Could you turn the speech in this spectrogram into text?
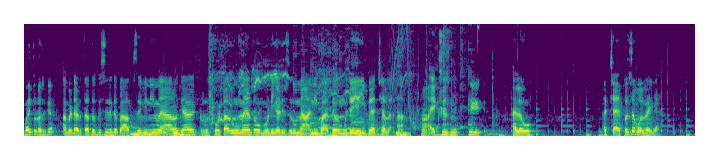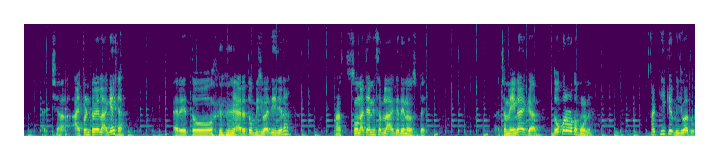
भाई तू डर गया। अबे डरता तो किसी के बाप से भी नहीं हुआ यार क्या छोटा रूम है तो बॉडीगार्ड इस रूम में आ नहीं पाते हो मुझे यहीं पे अच्छा लगा हाँ एक्सक्यूज मी ठीक हेलो अच्छा एप्पल से बोल रहे हैं क्या? अच्छा आईफोन ट्वेल्व आ गया क्या? अरे तो अरे तो भिजवा दीजिए ना। हाँ सोना चांदी सब ला के देना उस पर अच्छा महँगा है क्या? दो करोड़ का फ़ोन है। हाँ ठीक है भिजवा दो।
